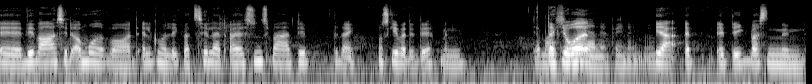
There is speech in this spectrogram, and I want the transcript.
Mm. Øh, vi var også i et område, hvor alkohol ikke var tilladt, og jeg synes bare, at det, det var ikke, måske var det det, men det var der gjorde, at, på en anden måde. Ja, at, at det ikke var sådan en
